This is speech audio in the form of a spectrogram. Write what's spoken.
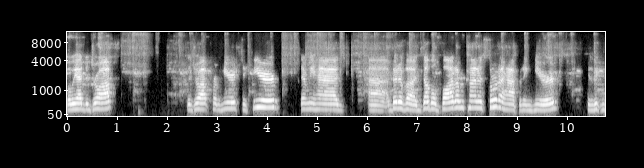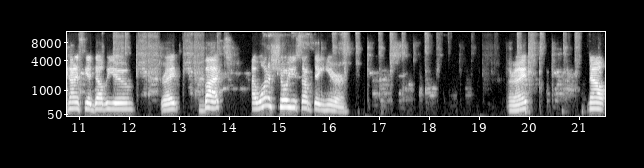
But we had to drop the drop from here to here. Then we had uh, a bit of a double bottom kind of sort of happening here because we can kind of see a W, right? But I want to show you something here. All right. Now,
